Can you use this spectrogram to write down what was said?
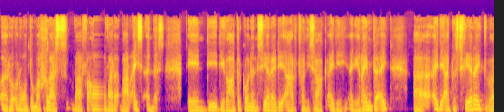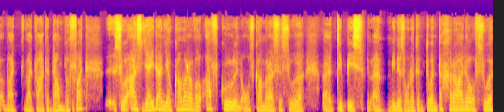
uh, rondom 'n glas waar veral waar waar ys in is. En die die water kondenseer uit die aard van die saak uit die uit die ruimte uit uh uit die atmosfeer uit wat wat waterdamp bevat. So as jy dan jou kamera wil afkoel en ons kameras is so uh tipies uh, minus 120 grade of so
